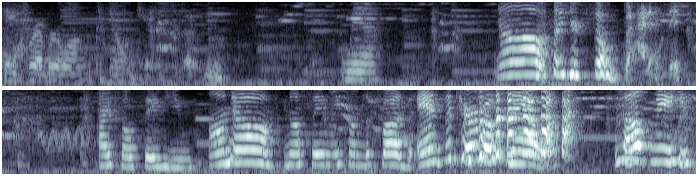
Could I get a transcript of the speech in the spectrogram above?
stay forever alone because no one cares about you. Where? No! You're so bad at this. I shall save you. Oh no! No, save me from the fuzz and the turbo snail! Help me! He's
